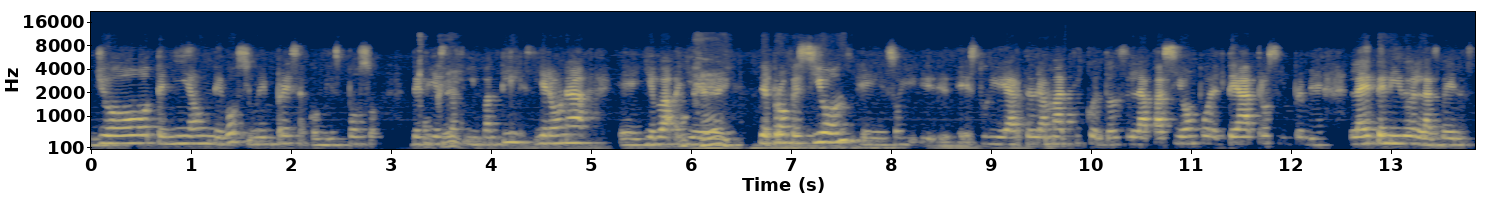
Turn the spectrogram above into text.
yo tenía un negocio, una empresa con mi esposo de fiestas infantiles y era una eh, lleva, de profesión, eh, soy, eh, estudié arte dramático, entonces la pasión por el teatro siempre me la he tenido en las venas.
